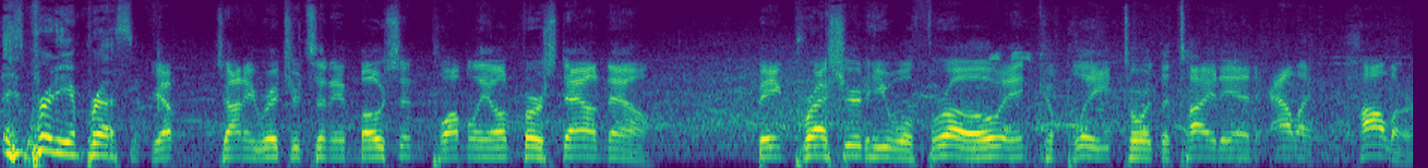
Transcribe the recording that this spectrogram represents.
is pretty impressive. Yep, Johnny Richardson in motion. Plumlee on first down now. Being pressured, he will throw incomplete toward the tight end, Alec Holler.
